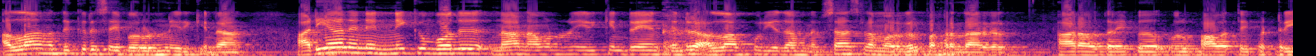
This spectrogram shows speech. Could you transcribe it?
அல்லாஹ் திக்ரு செய்பவருடன் இருக்கின்றான். அடியான் என்னை நினைக்கும் போது நான் அவனுடன் இருக்கின்றேன் என்று அல்லாஹ் கூறியதாக நபிசாஸ்லாம் அவர்கள் பகர்ந்தார்கள். ஆறாவது தலைப்பு ஒரு பாவத்தை பற்றி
